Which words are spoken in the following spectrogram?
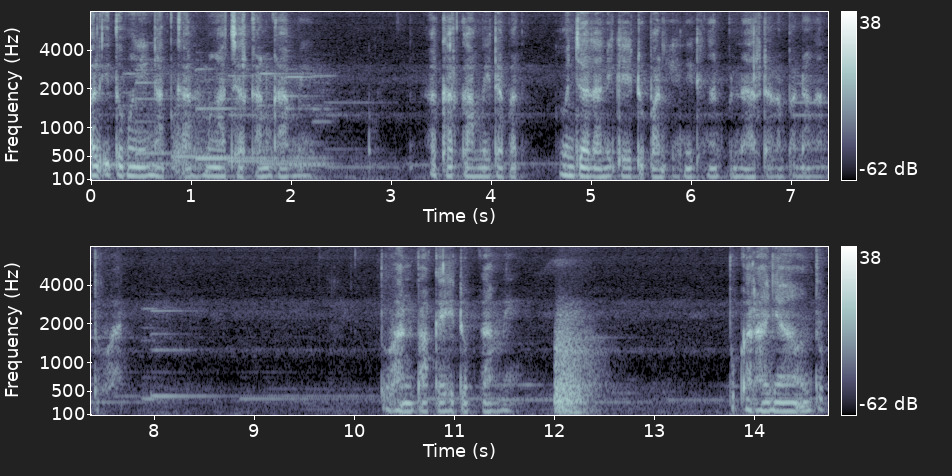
hal itu mengingatkan, mengajarkan kami agar kami dapat menjalani kehidupan ini dengan benar dalam pandangan Tuhan. Tuhan pakai hidup kami bukan hanya untuk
